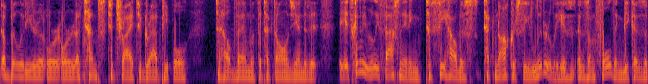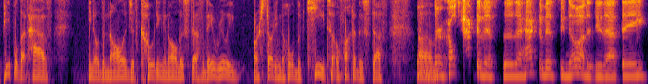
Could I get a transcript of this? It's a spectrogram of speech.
ability to, or or attempts to try to grab people to help them with the technology end of it. It's going to be really fascinating to see how this technocracy literally is, is unfolding because the people that have you know the knowledge of coding and all this stuff they really are starting to hold the key to a lot of this stuff. Um, they're called hacktivists. The, the hacktivists who know how to do that they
